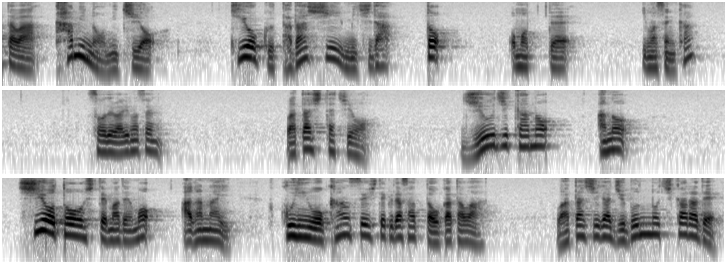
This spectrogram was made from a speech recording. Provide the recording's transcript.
なたは神の道を清く正しい道だと思っていませんか？そうではありません私たちを十字架のあの死を通してまでもあがない福音を完成してくださったお方は私が自分の力で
